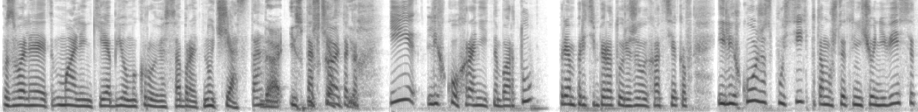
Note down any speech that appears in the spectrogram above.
позволяет маленькие объемы крови собрать, ну, часто. Да, и так спускать часто, их. как... И легко хранить на борту, прямо при температуре жилых отсеков. И легко же спустить, потому что это ничего не весит.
